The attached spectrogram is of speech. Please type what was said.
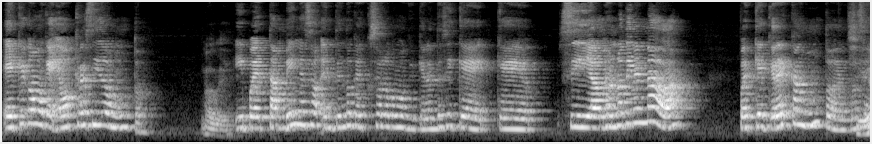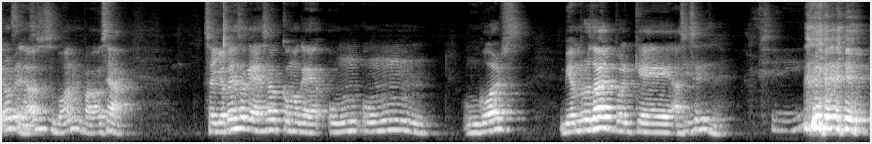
Es que como que hemos crecido juntos. Ok. Y pues también eso, entiendo que es solo como que quieres decir que, que si a lo mejor no tienen nada, pues que crezcan juntos. Entonces, Sí, hace- se supone. O sea, sea, yo pienso que eso es como que un, un, un golf bien brutal porque, así se dice, Sí.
